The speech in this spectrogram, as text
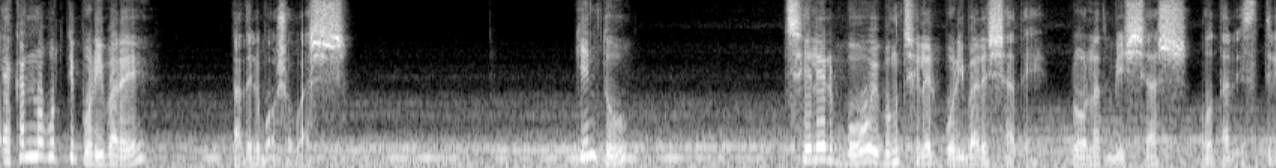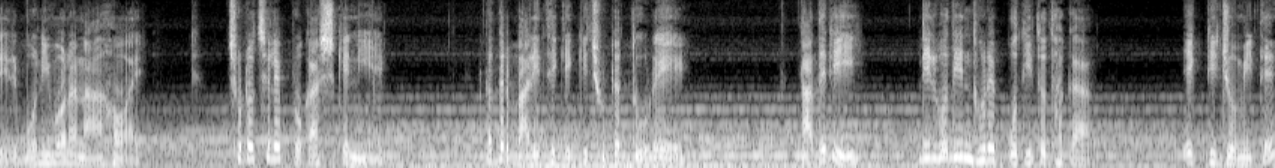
একান্নবর্তী পরিবারে তাদের বসবাস। কিন্তু ছেলের বউ এবং ছেলের পরিবারের সাথে প্রহ্লাদ বিশ্বাস ও তার স্ত্রীর বনিবনা না হওয়ায় ছোট ছেলে প্রকাশকে নিয়ে তাদের বাড়ি থেকে কিছুটা দূরে। তাদেরই দীর্ঘদিন ধরে পতিত থাকা একটি জমিতে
